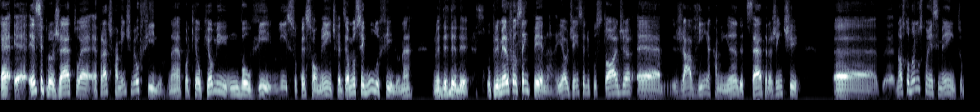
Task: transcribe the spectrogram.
É, é, esse projeto é, é, praticamente meu filho, né? Porque o que eu me envolvi nisso pessoalmente, quer dizer, é o meu segundo filho, né? No EDDD. O primeiro foi o Sem Pena, e a audiência de custódia é, já vinha caminhando, etc. A gente. É, nós tomamos conhecimento,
